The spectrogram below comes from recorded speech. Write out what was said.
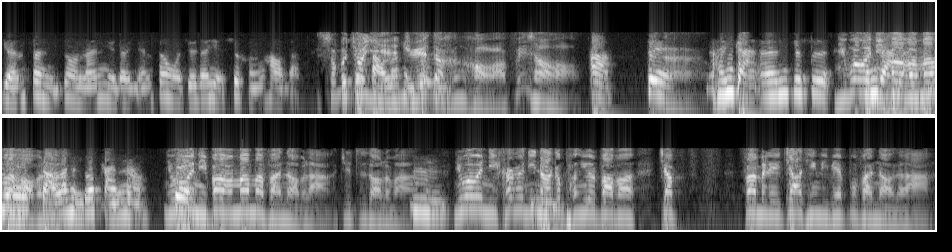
缘分，这种男女的缘分，我觉得也是很好的什么叫也觉得很好啊，非常好。啊。对，哎很感恩，就是你问问你爸爸妈妈好不啦少了很多烦恼。你问问你爸爸妈妈烦恼不啦，就知道了嘛。嗯你问问你看看你哪个朋友的爸爸家 family 家庭里面不烦恼的啦，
